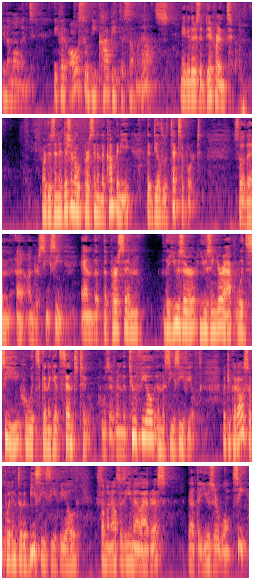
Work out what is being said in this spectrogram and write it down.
in a moment. It could also be copied to someone else. Maybe there's a different, or there's an additional person in the company that deals with tech support. So then uh, under CC. And the, the person, the user using your app would see who it's going to get sent to, who's ever in the to field and the CC field. But you could also put into the BCC field someone else's email address that the user won't see.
